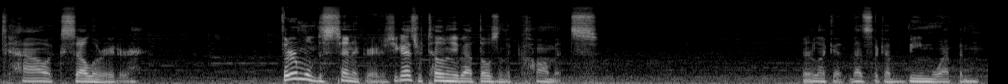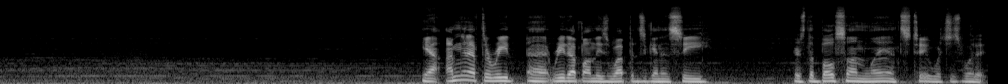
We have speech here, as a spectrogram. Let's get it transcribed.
Tau Accelerator. Thermal Disintegrators. You guys were telling me about those in the comments. They're like a that's like a beam weapon. Yeah, I'm gonna have to read uh, read up on these weapons again and see. There's the boson lance too, which is what it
